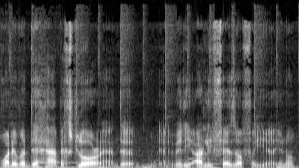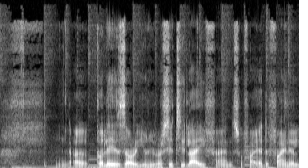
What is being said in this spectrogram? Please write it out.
whatever they have explore the very early phase of you know college or university life and so far at the final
